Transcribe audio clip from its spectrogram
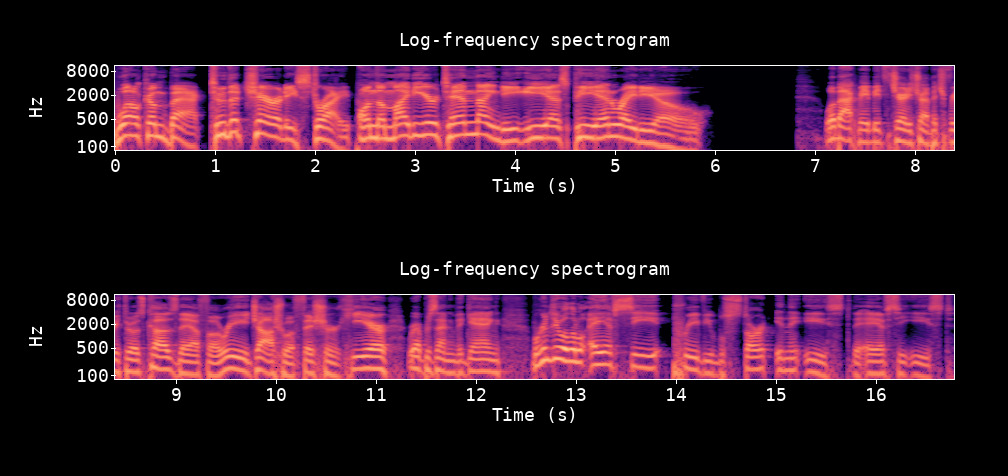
Welcome back to the Charity Stripe on the Mightier 1090 ESPN Radio. We're back, baby. It's the Charity Stripe Pitch Free Throws, cuz the FRE. Joshua Fisher here, representing the gang. We're going to do a little AFC preview. We'll start in the East, the AFC East.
